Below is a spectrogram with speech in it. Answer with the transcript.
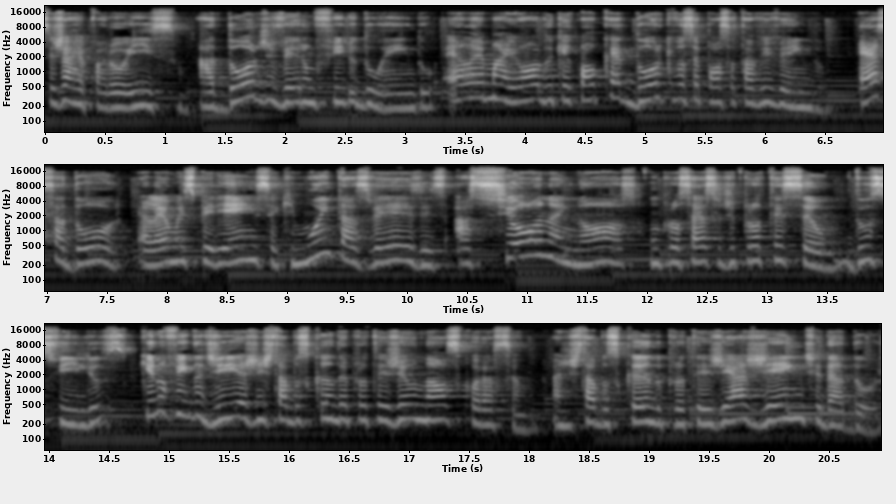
Você já reparou isso? A dor de ver um filho doendo, ela é maior do que qualquer dor que você possa estar tá vivendo. Essa dor, ela é uma experiência que muitas vezes aciona em nós um processo de proteção dos filhos, que no fim do dia a gente está buscando é proteger o nosso coração. A gente está buscando proteger a gente da dor.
